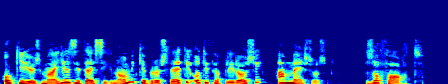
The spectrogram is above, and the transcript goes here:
Ο κύριος Μάγερ ζητάει συγγνώμη και προσθέτει ότι θα πληρώσει αμέσως. Sofort.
